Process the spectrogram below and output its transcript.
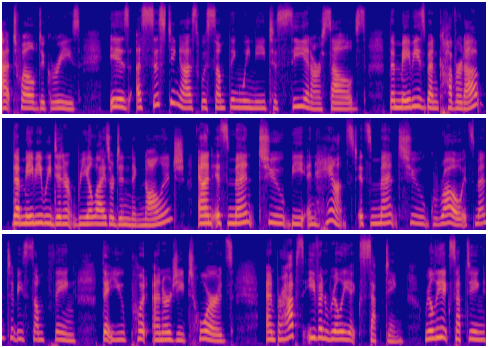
at 12 degrees is assisting us with something we need to see in ourselves that maybe has been covered up that maybe we didn't realize or didn't acknowledge. And it's meant to be enhanced, it's meant to grow, it's meant to be something that you put energy towards. And perhaps even really accepting, really accepting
